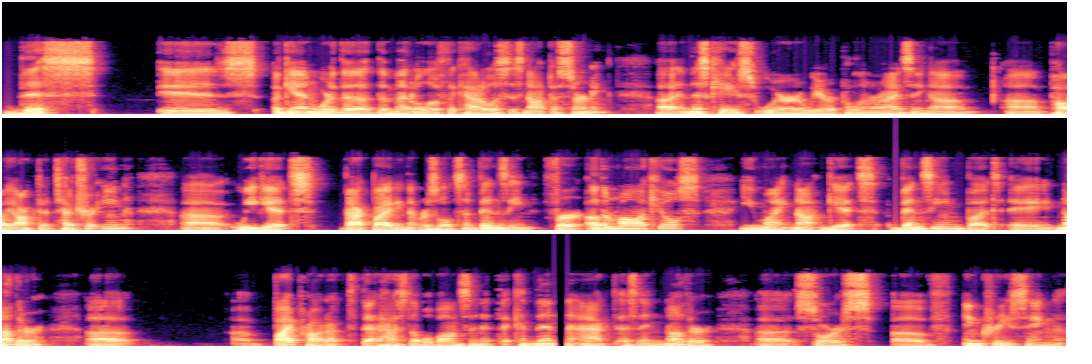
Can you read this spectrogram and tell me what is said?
this is, again, where the, the metal of the catalyst is not discerning. Uh, in this case, where we are polymerizing uh, uh, polyoctatetraene, uh, we get backbiting that results in benzene. For other molecules, you might not get benzene, but another uh, uh, byproduct that has double bonds in it that can then act as another source of increasing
